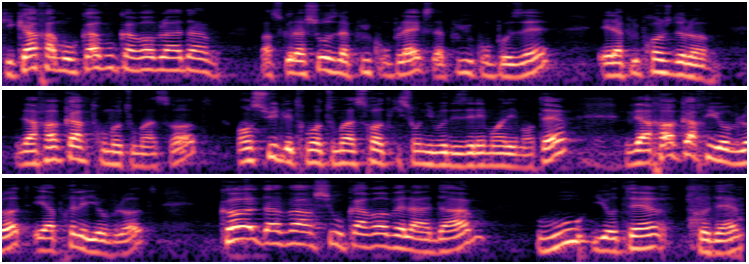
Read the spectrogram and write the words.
Kikach amurkav ou karov la adam, parce que la chose la plus complexe, la plus composée, est la plus proche de l'homme. Ensuite les trumot ou masrot qui sont au niveau des éléments élémentaires, yovlot, et après les yovlot, kol davar shu karov el adam, ou yoter kodem,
